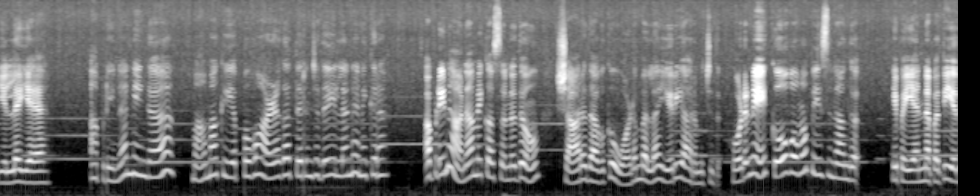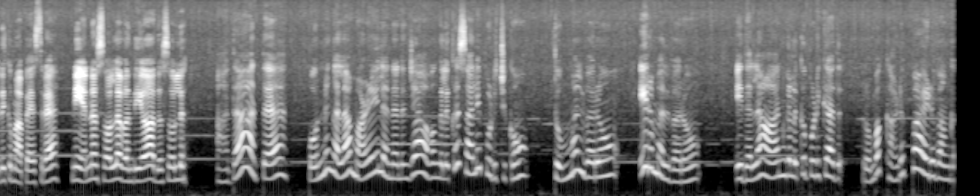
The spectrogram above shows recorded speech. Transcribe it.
இல்லையே. அப்படின்னா நீங்க மாமாக்கு எப்பவும் அழகா தெரிஞ்சதே இல்லைன்னு நினைக்கிறேன். அப்படின்னு அனாமிகா சொன்னதும் சாரதாவுக்கு உடம்பெல்லாம் எரிய ஆரம்பிச்சுது. உடனே கோபமா பேசினாங்க. இப்ப என்ன பத்தி எதுக்குமா பேசுற? நீ என்ன சொல்ல வந்தியோ அதை சொல்லு. அதான் அத்த. பொண்ணுங்கெல்லாம் மழையில நனைஞ்சா அவங்களுக்கு சளி பிடிச்சுக்கும். தும்மல் வரும். இருமல் வரும். இதெல்லாம் ஆண்களுக்கு பிடிக்காது. ரொம்ப கடுப்பாயிடுவாங்க.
